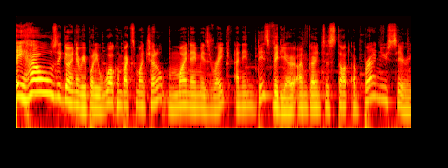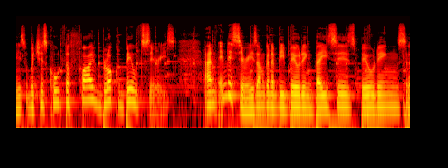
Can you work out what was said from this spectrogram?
Hey, how's it going everybody? Welcome back to my channel. My name is Rake and in this video I'm going to start a brand new series which is called the 5 block build series. And in this series I'm going to be building bases, buildings, uh,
